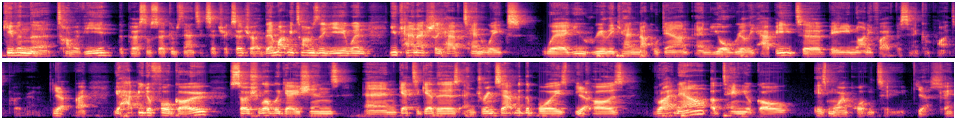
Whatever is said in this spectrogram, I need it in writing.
given the time of year, the personal circumstance, etc., cetera, et cetera, there might be times of the year when you can actually have 10 weeks where you really can knuckle down and you're really happy to be 95% compliant to program. Yeah. Right. You're happy to forego social obligations and get togethers and drinks out with the boys Yeah. because right now obtaining your goal is more important to you. Yes. Okay.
